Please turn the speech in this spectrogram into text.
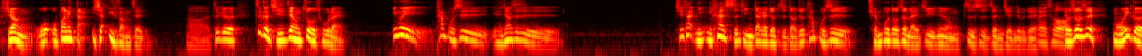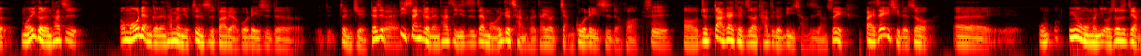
希望我我帮你打一下预防针啊！这个这个其实这样做出来，因为它不是很像是，其实它你你看实体，你大概就知道，就是它不是全部都是来自于那种制式证件，对不对？没错，有时候是某一个某一个人他是。哦，某两个人他们有正式发表过类似的证件，但是第三个人他其实是在某一个场合他有讲过类似的话，是哦，就大概可以知道他这个立场是这样，所以摆在一起的时候，呃，我因为我们有时候是这样，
